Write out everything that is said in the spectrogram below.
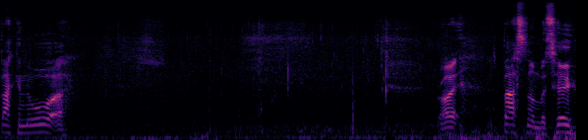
back in the water. Right, bass number two.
